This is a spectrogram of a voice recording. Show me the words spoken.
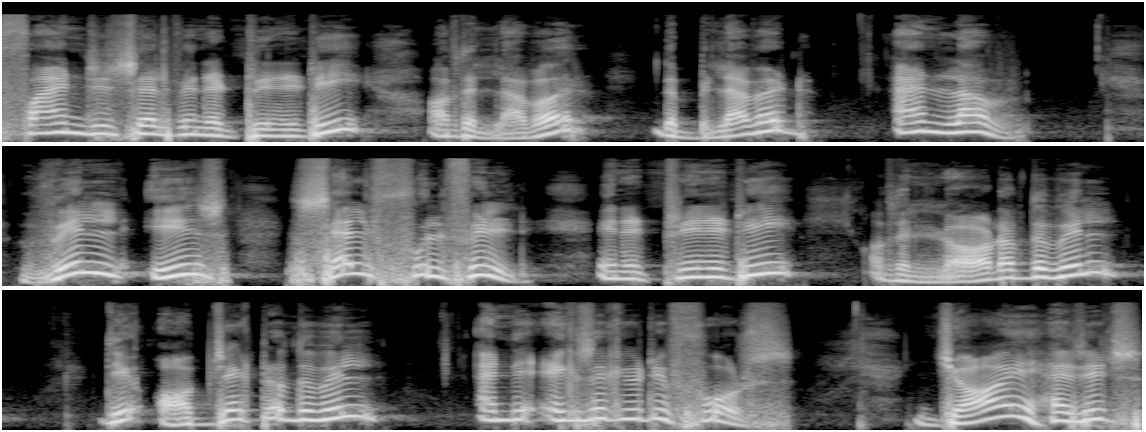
finds itself in a trinity of the lover, the beloved, and love. Will is self fulfilled in a trinity of the Lord of the will, the object of the will, and the executive force. Joy has its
